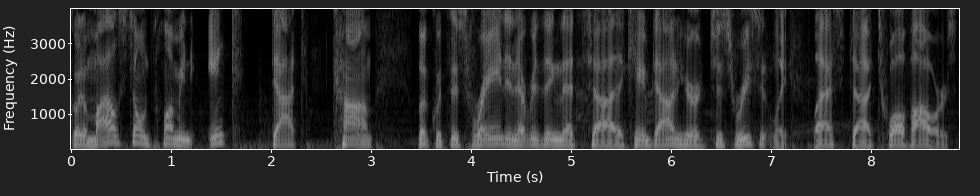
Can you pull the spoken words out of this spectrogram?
Go to milestoneplumbinginc.com. Look, with this rain and everything that uh, that came down here just recently, last uh, 12 hours,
